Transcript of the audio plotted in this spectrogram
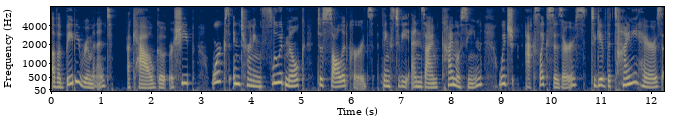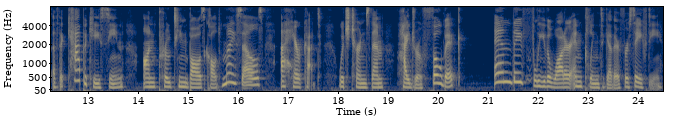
of a baby ruminant, a cow, goat, or sheep, works in turning fluid milk to solid curds thanks to the enzyme chymosin, which acts like scissors to give the tiny hairs of the kappa casein on protein balls called micelles a haircut, which turns them hydrophobic and they flee the water and cling together for safety.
